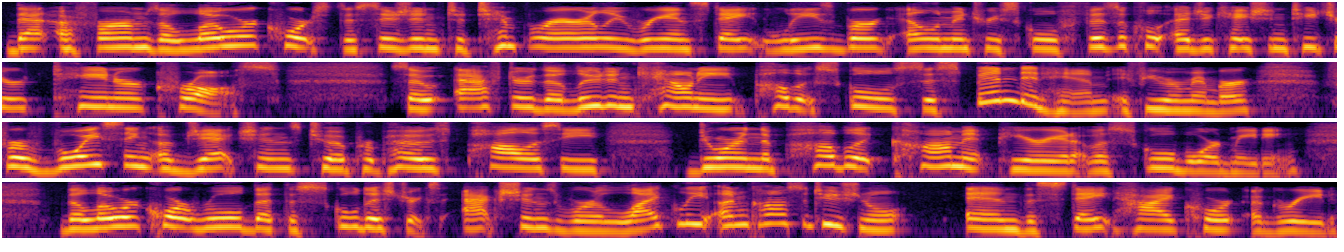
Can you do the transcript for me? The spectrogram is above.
that affirms a lower court's decision to temporarily reinstate Leesburg Elementary School physical education teacher Tanner Cross. So after the Loudoun County Public Schools suspended him, if you remember, for voicing objections to a proposed policy during the public comment period of a school board meeting, the lower court ruled that the school district's actions were likely unconstitutional and the state high court agreed.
